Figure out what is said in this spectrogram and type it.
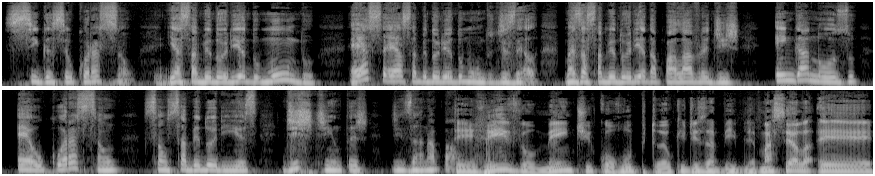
siga seu coração. E a sabedoria do mundo, essa é a sabedoria do mundo, diz ela, mas a sabedoria da palavra diz: enganoso é o coração, são sabedorias distintas, diz Ana Paula. Terrivelmente corrupto, é o que diz a Bíblia. Marcela, é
